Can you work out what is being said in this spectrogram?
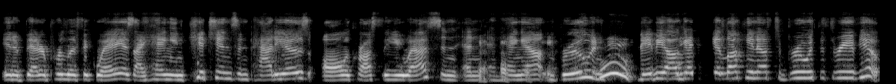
in a better prolific way as I hang in kitchens and patios all across the US and, and, and hang out and brew. And maybe I'll get, get lucky enough to brew with the three of you.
